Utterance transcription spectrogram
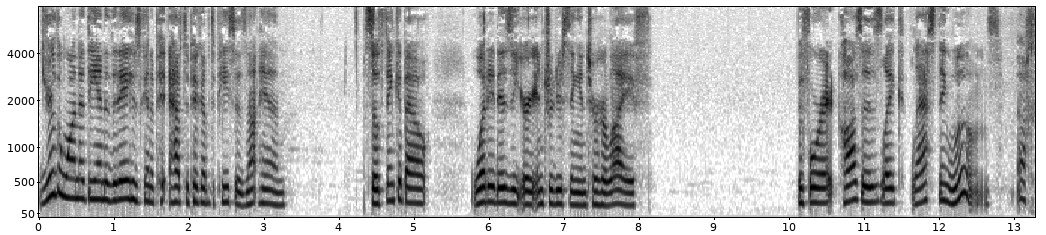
you're the one at the end of the day who's going to p- have to pick up the pieces, not him. So think about what it is that you're introducing into her life before it causes like lasting wounds. Ugh,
